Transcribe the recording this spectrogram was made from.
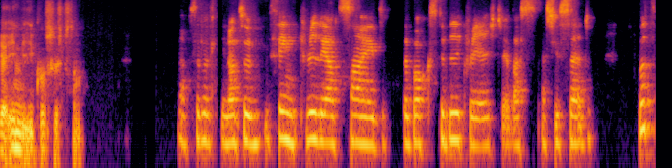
yeah, in the ecosystem. Absolutely, you know, to think really outside the box, to be creative, as as you said. But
